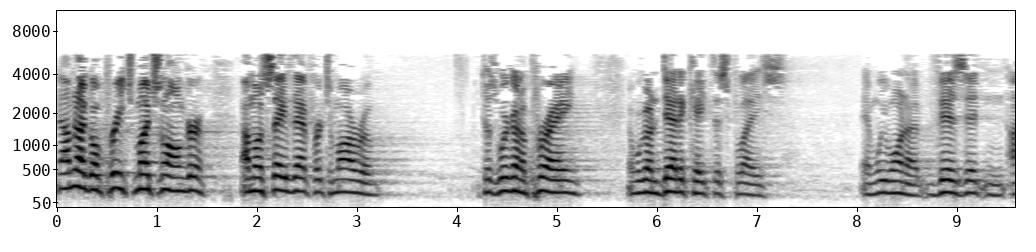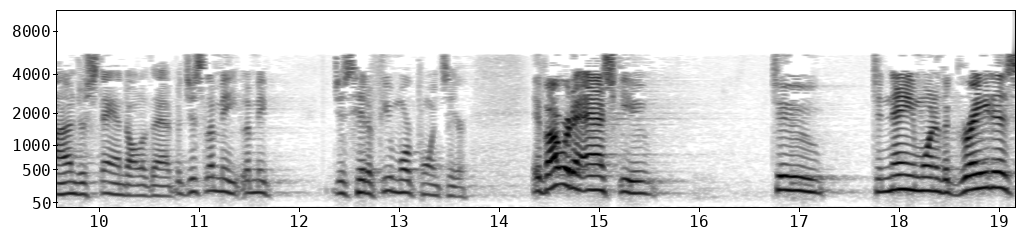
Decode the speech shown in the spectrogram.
Now I'm not going to preach much longer. I'm going to save that for tomorrow because we're going to pray and we're going to dedicate this place and we want to visit and I understand all of that. But just let me, let me just hit a few more points here. If I were to ask you to, to name one of the greatest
